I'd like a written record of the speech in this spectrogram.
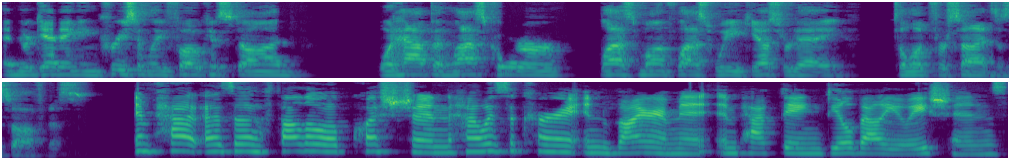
And they're getting increasingly focused on what happened last quarter, last month, last week, yesterday to look for signs of softness. And Pat, as a follow up question, how is the current environment impacting deal valuations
